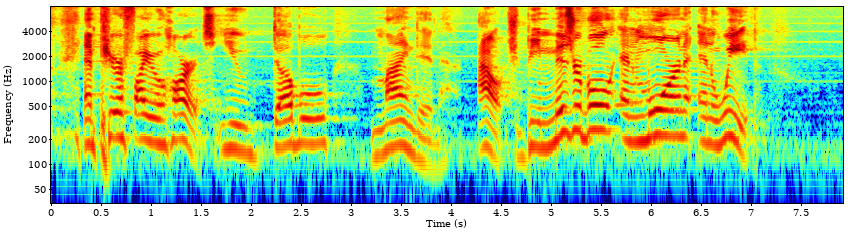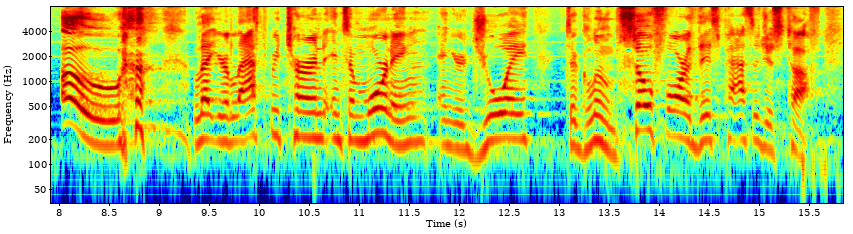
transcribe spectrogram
and purify your hearts, you double minded. Ouch. Be miserable and mourn and weep. Oh, let your laughter be turned into mourning and your joy to gloom. So far, this passage is tough.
